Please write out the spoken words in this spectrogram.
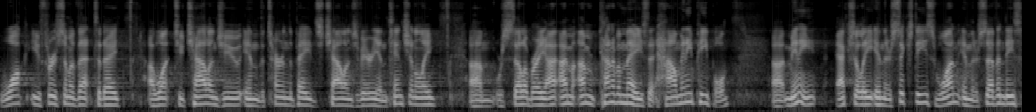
walk you through some of that today. I want to challenge you in the Turn the Page challenge very intentionally. Um, we're celebrating. I, am I'm, I'm kind of amazed at how many people, uh, many actually in their 60s, one in their 70s,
